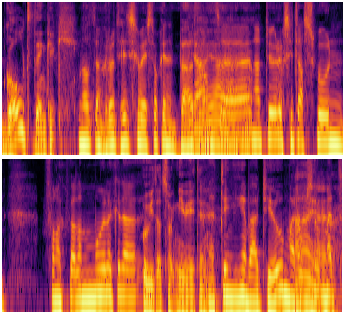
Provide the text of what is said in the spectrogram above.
gold, denk ik. Omdat het een groot hit is geweest, ook in het buitenland ja, ja, ja, uh, natuurlijk. Zit dat Swoon vond ik wel een moeilijke. Dat, Oei, dat zou ik niet weten. Thinking About You, maar ah, ook zo met...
